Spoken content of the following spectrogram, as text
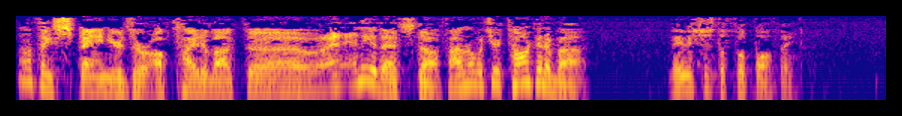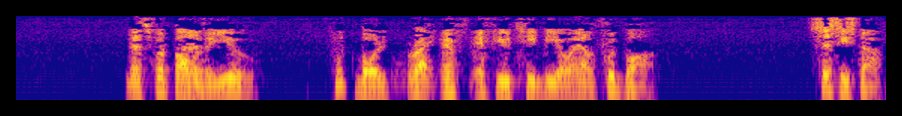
I don't think Spaniards are uptight about uh, any of that stuff. I don't know what you're talking about. Maybe it's just the football thing. That's football with a U. Football. Right. F F U T B O L. Football. Sissy stuff.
